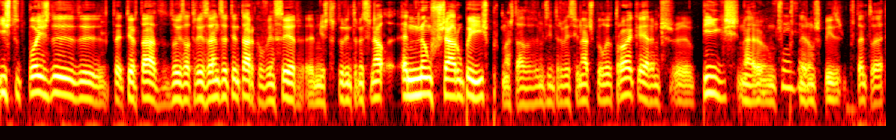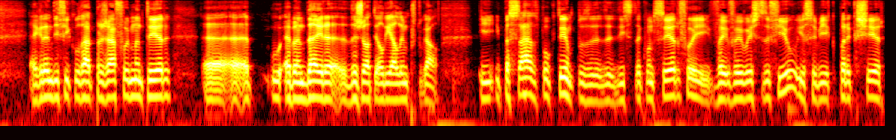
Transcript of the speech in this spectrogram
isto depois de, de, ter estado dois ou três anos a tentar convencer a minha estrutura internacional a não fechar o país, porque nós estávamos intervencionados pela Troika, éramos uh, PIGs, não éramos, sim, sim. éramos PIGs, portanto a, a, grande dificuldade para já foi manter uh, a, a, bandeira da JLL em Portugal. E, e passado pouco tempo de, de, disso de acontecer, foi, veio, veio este desafio e eu sabia que para crescer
